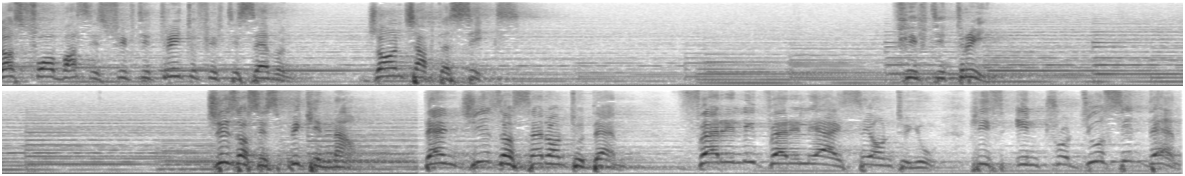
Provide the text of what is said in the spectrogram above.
just four verses 53 to 57 John chapter 6 53 Jesus is speaking now then Jesus said unto them verily verily I say unto you he's introducing them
